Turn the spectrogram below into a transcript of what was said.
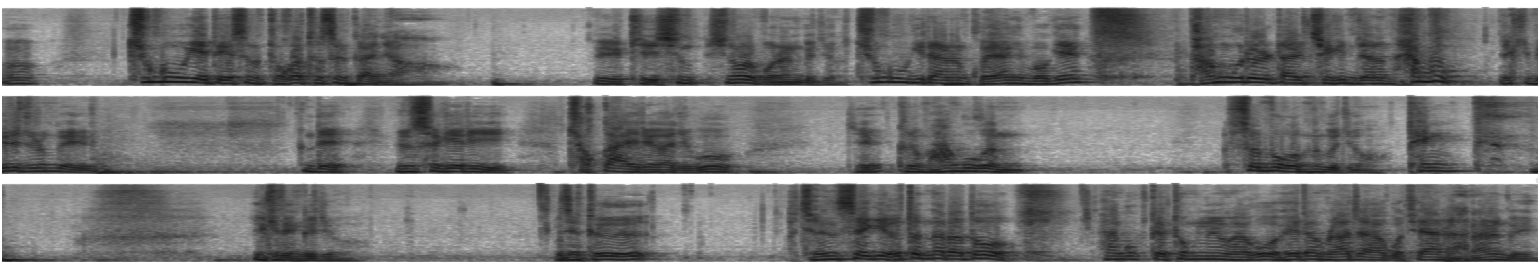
어, 중국에 대해서는 도가 텄을 거 아니야. 이렇게 신, 호를 보내는 거죠. 중국이라는 고양이 목에 방울을 달 책임자는 한국! 이렇게 밀어주는 거예요. 근데 윤석열이 조까 이래가지고, 이제, 그럼 한국은 쓸모가 없는 거죠. 팽! 이렇게 된 거죠. 이제 더, 전 세계 어떤 나라도 한국 대통령하고 회담을 하자고 제안을 안 하는 거예요.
